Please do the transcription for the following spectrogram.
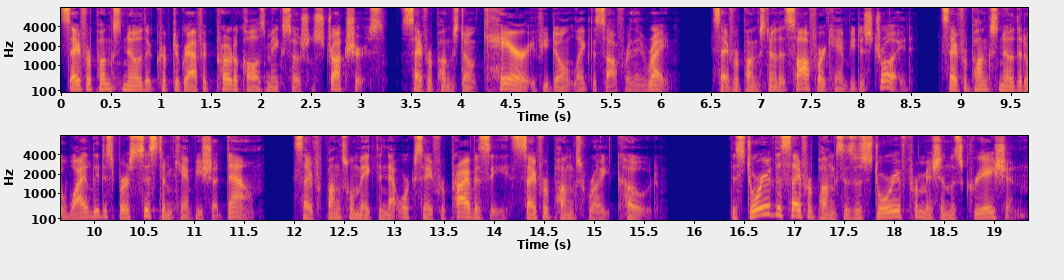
Cypherpunks know that cryptographic protocols make social structures. Cypherpunks don't care if you don't like the software they write. Cypherpunks know that software can't be destroyed. Cypherpunks know that a widely dispersed system can't be shut down. Cypherpunks will make the network safe for privacy. Cypherpunks write code. The story of the cypherpunks is a story of permissionless creation,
